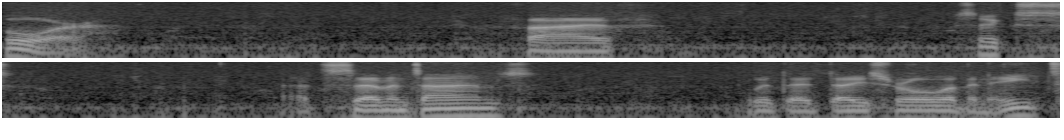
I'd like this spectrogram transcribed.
four, five, six. That's seven times. With that dice roll of an eight.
